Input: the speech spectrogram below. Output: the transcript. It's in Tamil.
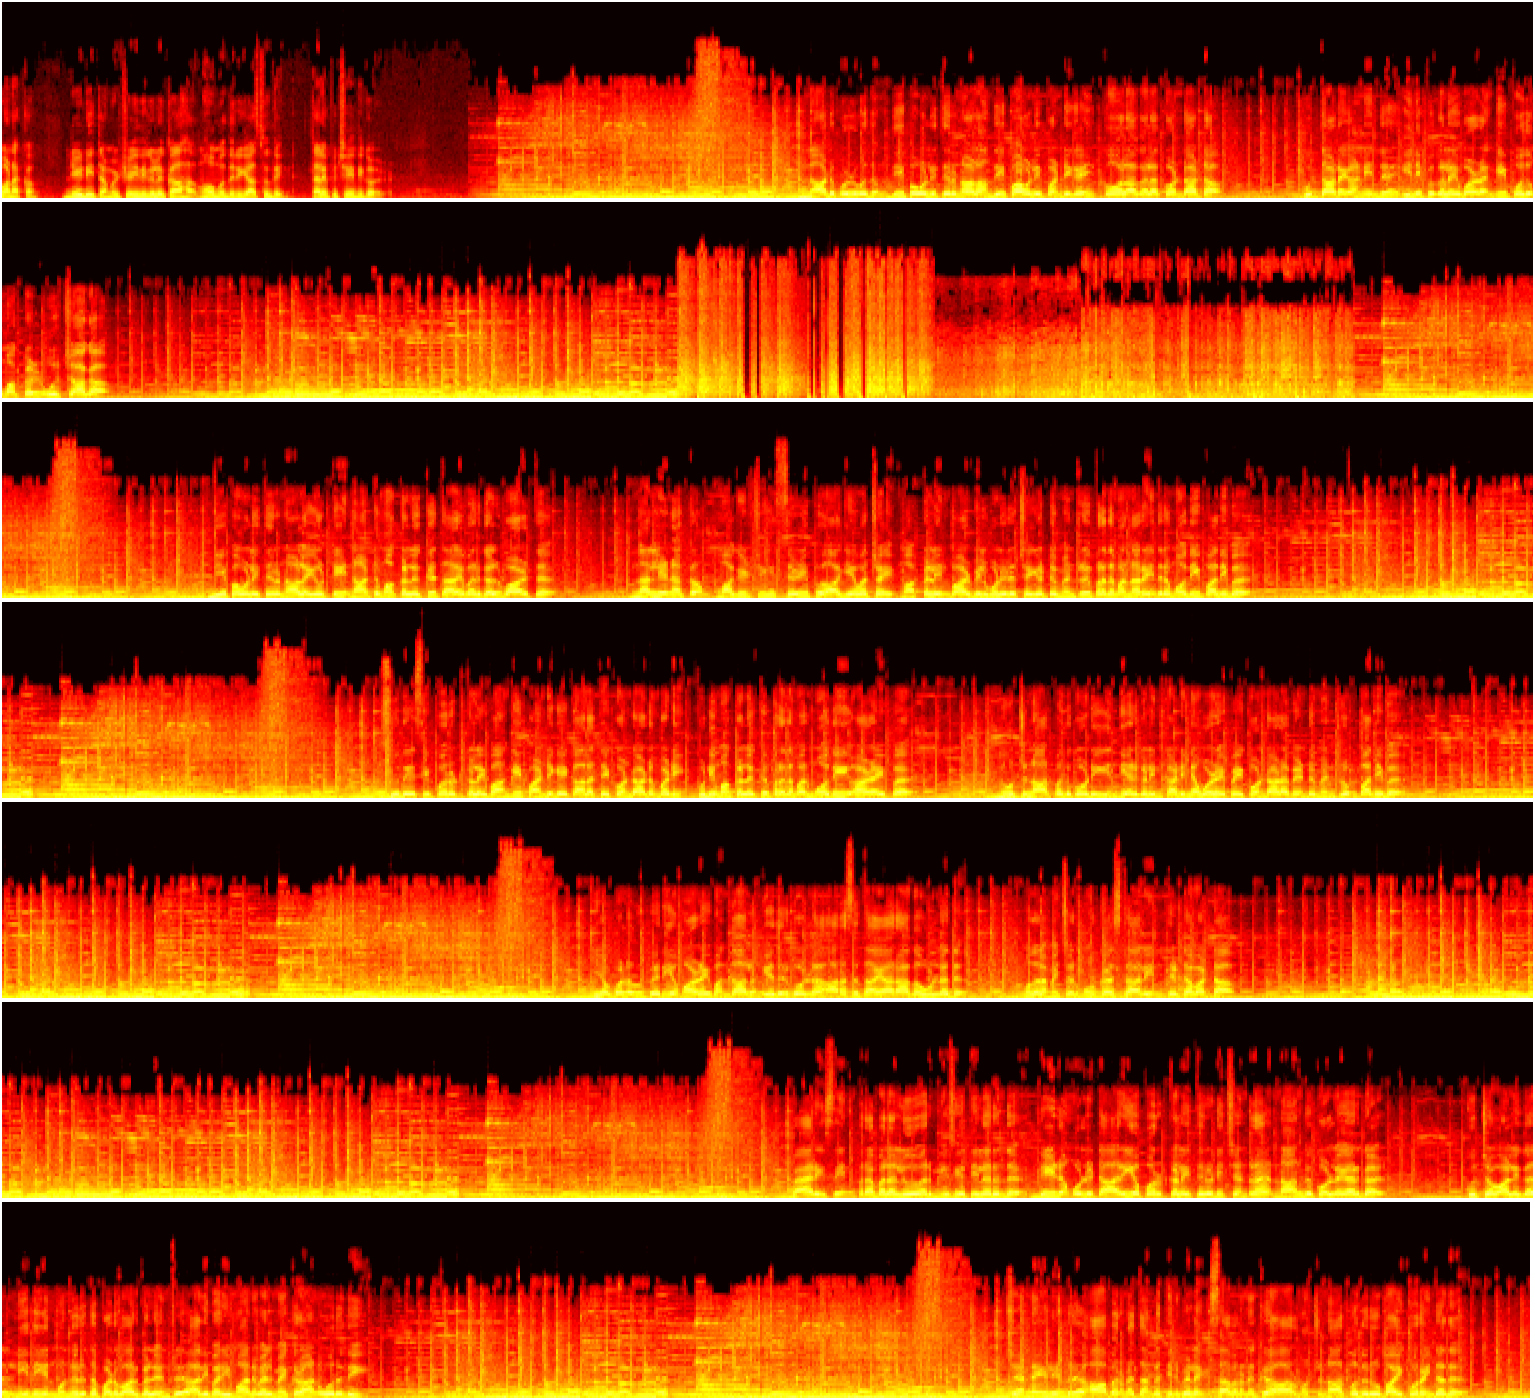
வணக்கம். டிடி தமிழ் செய்திகளுக்காக முகமது ரியாசுதீன் தலைப்புச் செய்திகள். நாடு முழுவதும் தீபாவளி திருநாளாம் தீபாவளி பண்டிகை கோலாகல கொண்டாட்டம். புத்தாடை அணிந்து இனிப்புகளை வழங்கி பொதுமக்கள் உற்சாகம். தீபாவளி திருநாளையொட்டி நாட்டு மக்களுக்கு தலைவர்கள் வாழ்த்து. நல்லிணக்கம் மகிழ்ச்சி செழிப்பு ஆகியவற்றை மக்களின் வாழ்வில் ஒளிரச் செய்யட்டும் என்று பிரதமர் நரேந்திர மோடி பதிவு. சுதேசி பொருட்களை வாங்கி பண்டிகை காலத்தை கொண்டாடும்படி குடிமக்களுக்கு பிரதமர் மோடி அழைப்பு. நூற்று நாற்பது கோடி இந்தியர்களின் கடின உழைப்பை கொண்டாட வேண்டும் என்றும் பதிவு. எவ்வளவு பெரிய மழை வந்தாலும் எதிர்கொள்ள அரசு தயாராக உள்ளது. முதலமைச்சர் மு க ஸ்டாலின் திட்டவட்டா பாரிஸின் பிரபல லூவர் மியூசியத்திலிருந்து கிரீடம் உள்ளிட்ட அரிய பொருட்களை திருடிச் சென்ற நான்கு கொள்ளையர்கள். குற்றவாளிகள் நீதியின் முன் நிறுத்தப்படுவார்கள் என்று அதிபர் இமானுவேல் மெக்ரான் உறுதி. சென்னையில் இன்று ஆபரண தங்கத்தின் விலை சவரனுக்கு அறுநூற்று நாற்பது ரூபாய் குறைந்தது.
